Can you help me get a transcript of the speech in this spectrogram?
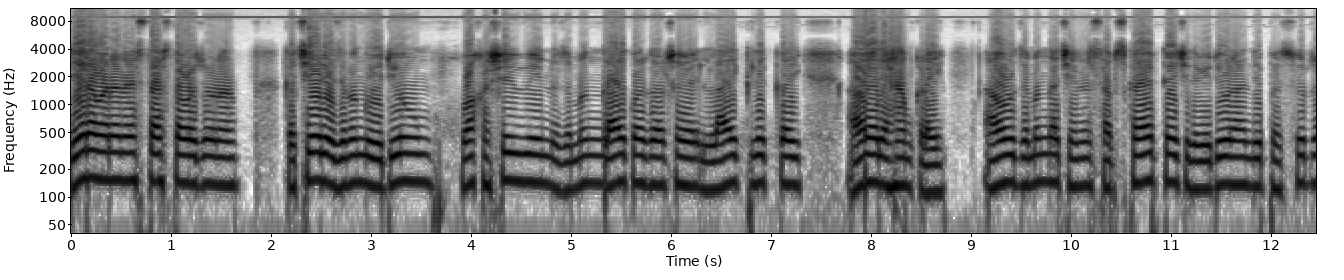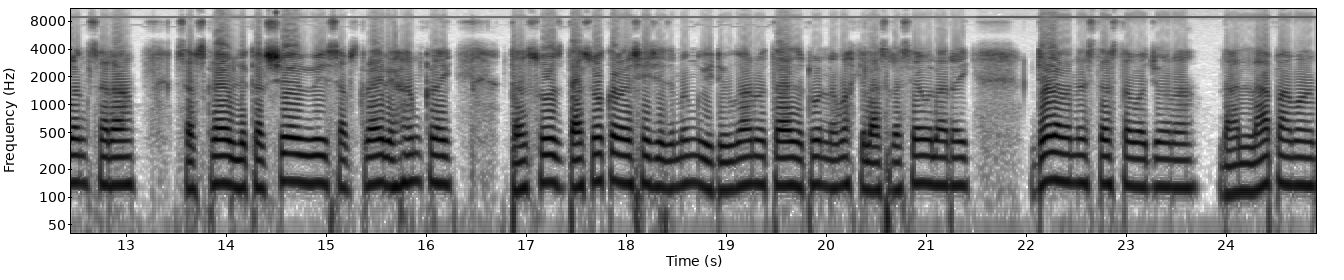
ډیره مننه ستاسو توجه نه که چیرې زمونږ ویډیو خوښه شوي وي نو زمونږ لایک ورکړل شوی لایک کلیک کړئ او شیر هم کړئ او زمونږ چینل سبسکرایب کړئ چې د ویډیو وړاندې په سور رنګ سره سبسکرایب لیکل شوی وي سبسکرایب هم کړئ ترڅو تاسو وکولی شئ چې زمونږ ویډیوګانو ته د ټول نه مخکې لاسرسی ولرئ ډیره مننه ستاسو توجه نه د الله په امان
